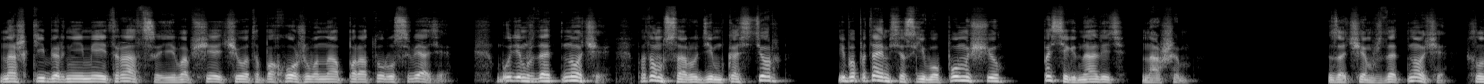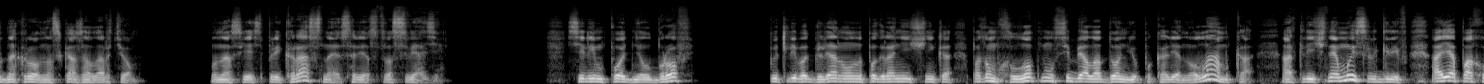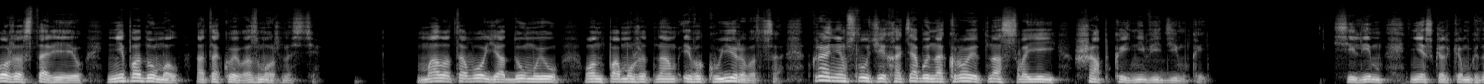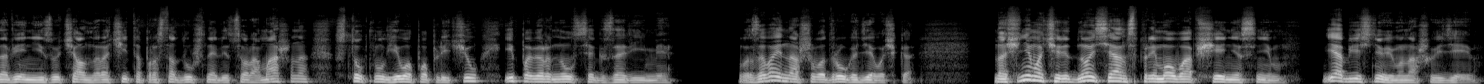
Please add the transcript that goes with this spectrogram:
наш кибер не имеет рации и вообще чего-то похожего на аппаратуру связи. Будем ждать ночи, потом соорудим костер и попытаемся с его помощью посигналить нашим. «Зачем ждать ночи?» — хладнокровно сказал Артем. «У нас есть прекрасное средство связи». Селим поднял бровь, пытливо глянул на пограничника, потом хлопнул себя ладонью по колену. «Ламка! Отличная мысль, Гриф, а я, похоже, старею. Не подумал о такой возможности». Мало того, я думаю, он поможет нам эвакуироваться. В крайнем случае, хотя бы накроет нас своей шапкой-невидимкой. Селим несколько мгновений изучал нарочито простодушное лицо Ромашина, стукнул его по плечу и повернулся к Зариме. «Вызывай нашего друга, девочка. Начнем очередной сеанс прямого общения с ним. Я объясню ему нашу идею».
